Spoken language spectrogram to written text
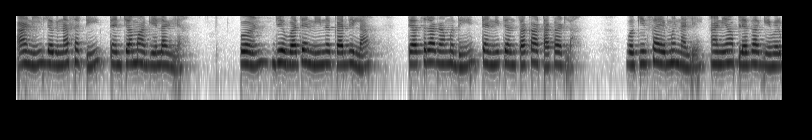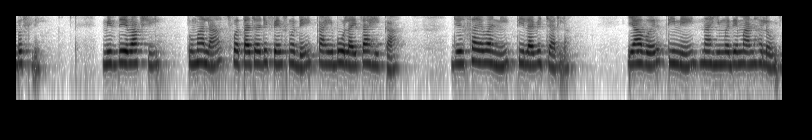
आणि लग्नासाठी त्यांच्या मागे लागल्या. पण जेव्हा त्यांनी नकार दिला त्याच रागामध्ये त्यांनी त्यांचा काटा काढला. वकील साहेब म्हणाले आणि आपल्या जागेवर बसले. मिस देवाक्षी तुम्हाला स्वतःच्या डिफेन्समध्ये काही बोलायचं आहे का? जजसाहेबांनी तिला विचारलं. यावर तिने नाहीमध्ये मान हलवली.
